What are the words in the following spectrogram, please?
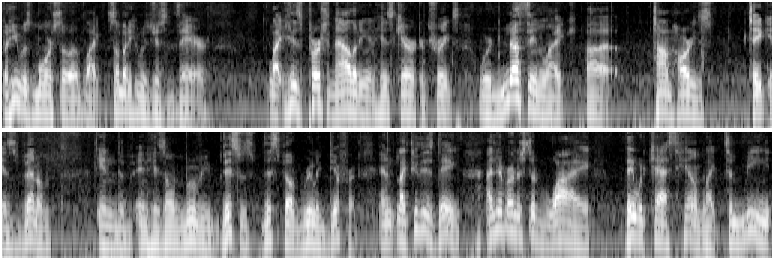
but he was more so of like somebody who was just there. Like his personality and his character traits were nothing like uh, Tom Hardy's take as Venom in the in his own movie. This was this felt really different, and like to this day, I never understood why they would cast him. Like to me,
